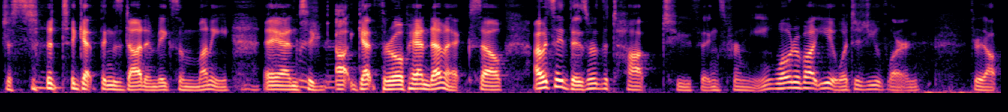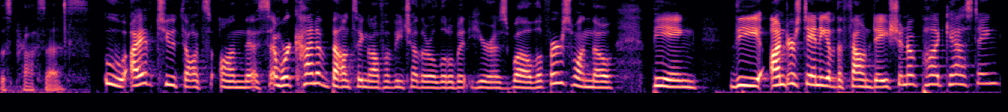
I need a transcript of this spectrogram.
just mm-hmm. to get things done and make some money and for to sure. uh, get through a pandemic so i would say those are the top two things for me what about you what did you learn throughout this process Ooh, I have two thoughts on this, and we're kind of bouncing off of each other a little bit here as well. The first one, though, being the understanding of the foundation of podcasting.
